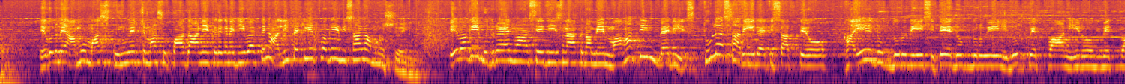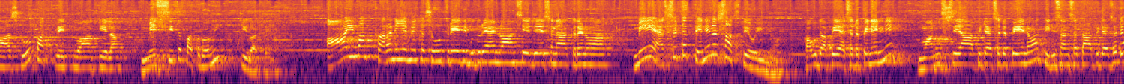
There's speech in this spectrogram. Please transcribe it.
එගොල මේ අමු මස් කුණුවෙච්ච මස් උපාදානය කරගෙන ජීවත්වෙන අලි පැටියෙක් වගේ විශාල අමනුෂ්‍යයන්න. ඒ වගේ බුදුරජන් වහන්සේ දේශනා කරන මේ මහතින් වැඩි තුළ ශරීර ඇති සත්‍යයෝ කයේ දුක්දුරවී සිතේ දුක්දුරුවී නිදුක්වෙත්වා නීරෝගිවෙත්වා සුවපත්වෙත්වා කියලා මෙස්සිත පතුරෝමි ජීවත්වෙන. ආයිමත් කරණය මෙත සූත්‍රයේදි බුදුරජන් වහන්සේ දේශනා කරනවා මේ ඇසට පෙනෙන සත්‍යයෝ ඉන්නවා. කෞද අපේ ඇසට පෙනෙන්නේ මනුස්්‍යයා අපිට ඇසට පේනවා තිරිසංසතා අපිට ඇසට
